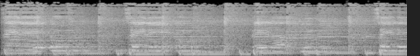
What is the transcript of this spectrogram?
CDU, CDU,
